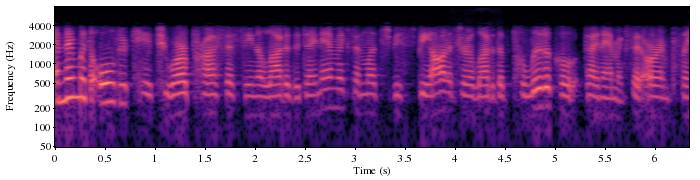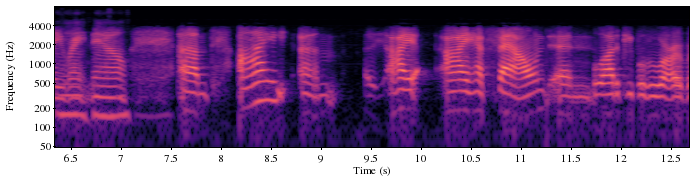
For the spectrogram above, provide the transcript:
And then with older kids who are processing a lot of the dynamics, and let's be, be honest, there are a lot of the political dynamics that are in play mm-hmm. right now. Um, I um, I I have found, and a lot of people who are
